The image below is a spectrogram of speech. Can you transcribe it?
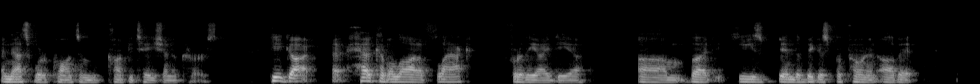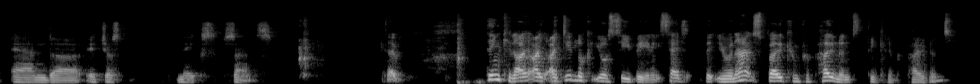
And that's where quantum computation occurs. He got a heck of a lot of flack for the idea, um, but he's been the biggest proponent of it. And uh, it just makes sense. So, thinking, I, I, did look at your CV and it said that you're an outspoken proponent, thinking of proponents,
